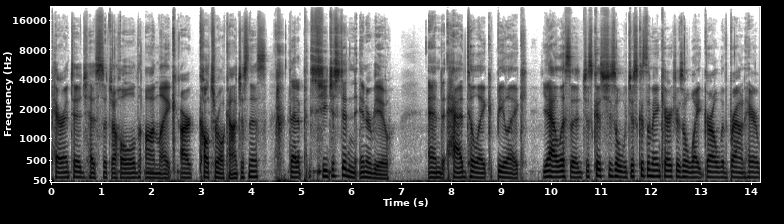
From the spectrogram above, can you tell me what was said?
parentage has such a hold on like our cultural consciousness that it, she just did an interview and had to like be like, yeah, listen, just because she's a just because the main character is a white girl with brown hair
